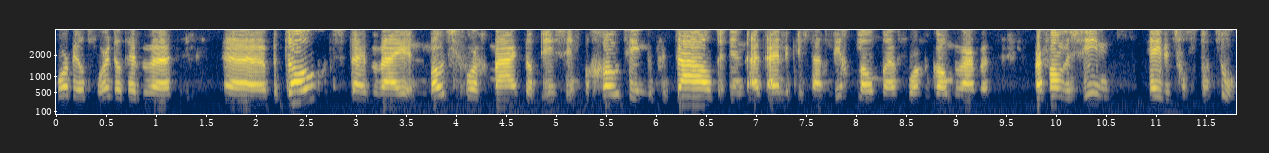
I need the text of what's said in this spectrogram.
voorbeeld voor. Dat hebben we eh, betoogd. Daar hebben wij een motie voor gemaakt. Dat is in de begroting vertaald. En uiteindelijk is daar een lichtplan uh, voorgekomen waar we, waarvan we zien, hé, hey, dit voegt naartoe.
